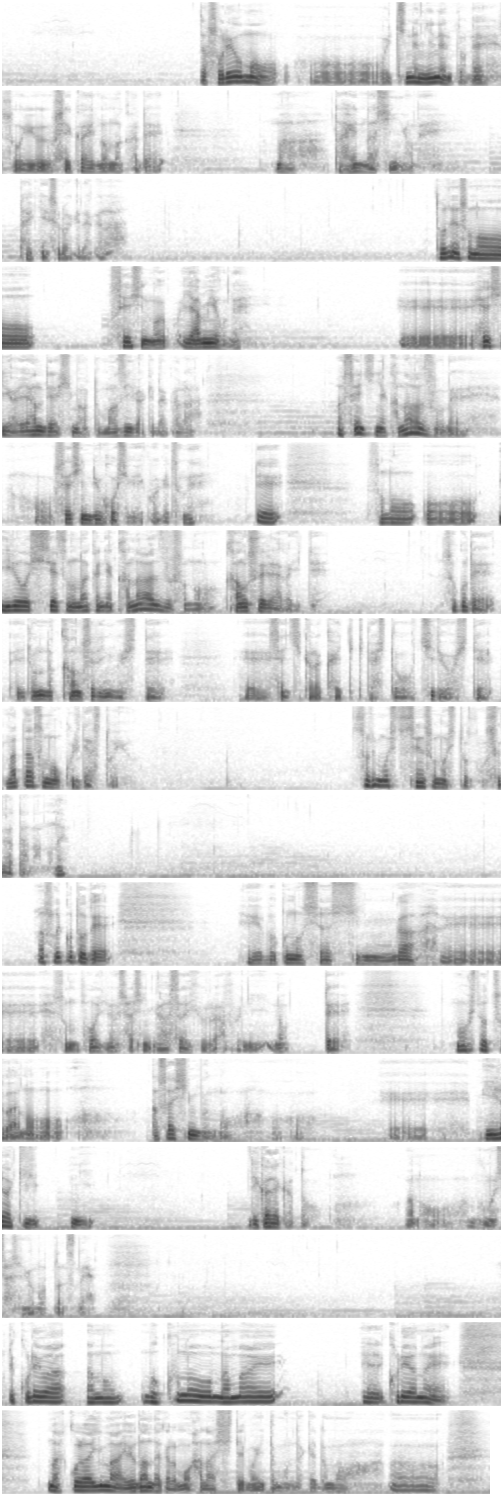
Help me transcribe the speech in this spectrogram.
だそれをもう1年2年とねそういう世界の中でまあ大変なシーンをね体験するわけだから。当然その精神の闇をね、えー、兵士が病んでしまうとまずいわけだから、まあ、戦地には必ずねあの精神療法士が行くわけですね。でその医療施設の中には必ずそのカウンセラーがいてそこでいろんなカウンセリングして、えー、戦地から帰ってきた人を治療してまたその送り出すというそれも戦争の一つの姿なのね。まあ、そういうことで、えー、僕の写真が、えー、その当時の写真が朝日グラフに載ってもう一つはあの朝日新聞の、えー、見開きにでかでかとあの僕の写真が載ったんですね。でこれはあの僕の名前、えー、これはねまあこれは今余談だからもう話してもいいと思うんだけども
